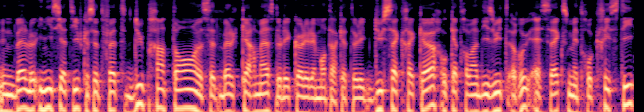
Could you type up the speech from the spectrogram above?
Une belle initiative que cette fête du printemps, euh, cette belle kermesse de l'école élémentaire catholique du Sacré-Cœur au 98 rue Essex, métro Christie,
